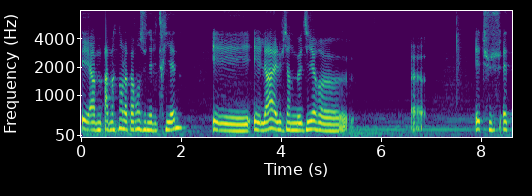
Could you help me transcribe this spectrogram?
est, a, maintenant l'apparence d'une élytrienne. Et, et là, elle vient de me dire euh, euh, Es-tu es,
